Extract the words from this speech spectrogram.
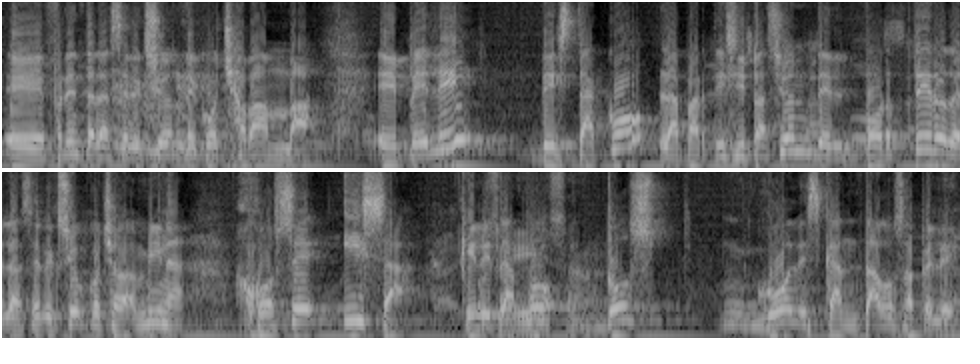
eh, frente a la selección de Cochabamba. Eh, Pelé destacó la participación del portero de la selección cochabambina, José Isa, que le tapó Isa. dos goles cantados a Pelé.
